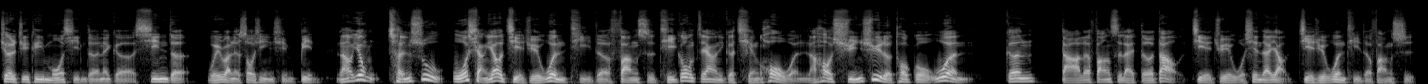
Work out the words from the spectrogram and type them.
ChatGPT 模型的那个新的。微软的搜寻引擎 Bing，然后用陈述我想要解决问题的方式，提供这样一个前后文，然后循序的透过问跟答的方式来得到解决我现在要解决问题的方式。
